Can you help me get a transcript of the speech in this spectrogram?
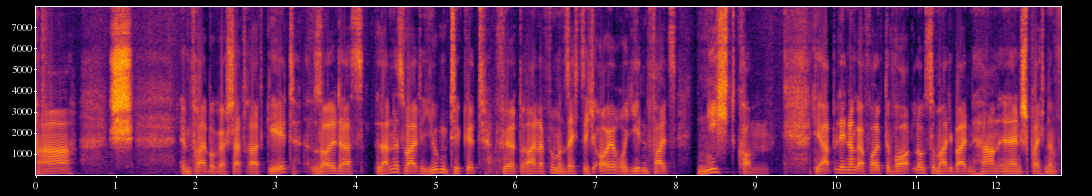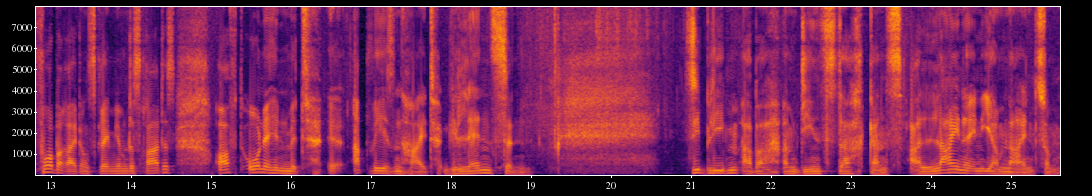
H. Sch im Freiburger Stadtrat geht, soll das landesweite Jugendticket für 365 Euro jedenfalls nicht kommen. Die Ablehnung erfolgte wortlos, zumal die beiden Herren in entsprechendem Vorbereitungsgremium des Rates oft ohnehin mit äh, Abwesenheit glänzen. Sie blieben aber am Dienstag ganz alleine in ihrem Nein zum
